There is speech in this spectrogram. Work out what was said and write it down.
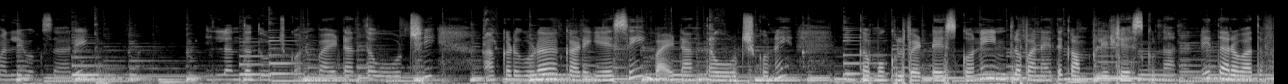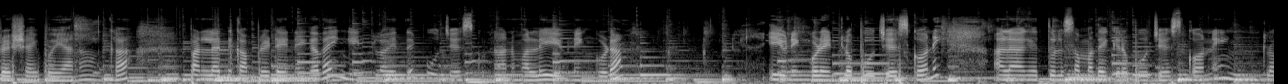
మళ్ళీ ఒకసారి ఇల్లంతా తుడుచుకొని బయట అంతా ఊడ్చి అక్కడ కూడా కడిగేసి బయట అంతా ఊడ్చుకొని ఇంకా ముగ్గులు పెట్టేసుకొని ఇంట్లో పని అయితే కంప్లీట్ చేసుకున్నానండి. తర్వాత ఫ్రెష్ అయిపోయాను ఇంకా. పనులన్నీ కంప్లీట్ అయినాయి కదా ఇంక ఇంట్లో అయితే పూజ చేసుకున్నాను. మళ్ళీ ఈవినింగ్ కూడా ఈవినింగ్ కూడా ఇంట్లో పూజ చేసుకొని అలాగే తులసమ్మ దగ్గర పూజ చేసుకొని ఇంట్లో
